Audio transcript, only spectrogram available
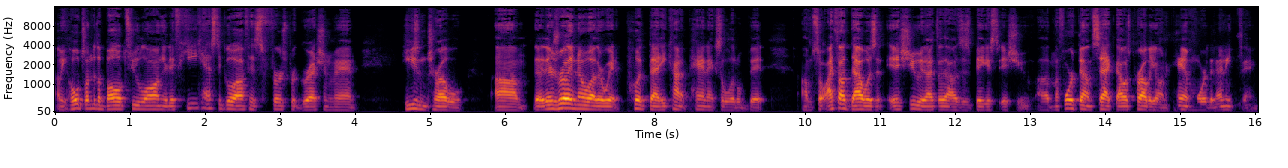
Um, he holds onto the ball too long, and if he has to go off his first progression, man, he's in trouble. Um, there's really no other way to put that. He kind of panics a little bit. Um, so I thought that was an issue, and I thought that was his biggest issue. Um, the fourth down sack that was probably on him more than anything.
